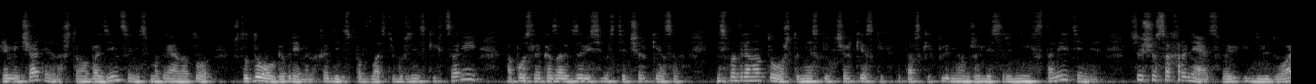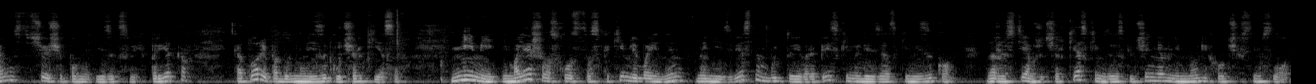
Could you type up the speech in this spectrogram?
Примечательно, что абазинцы, несмотря на то, что долгое время находились под властью грузинских царей, а после оказались в зависимости от черкесов, несмотря на то, что несколько черкесских и татарских племен жили среди них столетиями, все еще сохраняют свою индивидуальность, все еще помнят язык своих предков, который, подобно языку черкесов, не имеет ни малейшего сходства с каким-либо иным, ныне известным, будь то европейским или азиатским языком, даже с тем же черкесским, за исключением немногих общих с ним слов.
